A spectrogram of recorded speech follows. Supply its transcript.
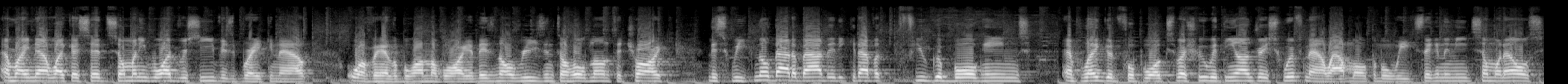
And right now, like I said, so many wide receivers breaking out or available on the wire. There's no reason to hold on to Chark this week. No doubt about it. He could have a few good ball games and play good football, especially with D'Andre Swift now out multiple weeks. They're going to need someone else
